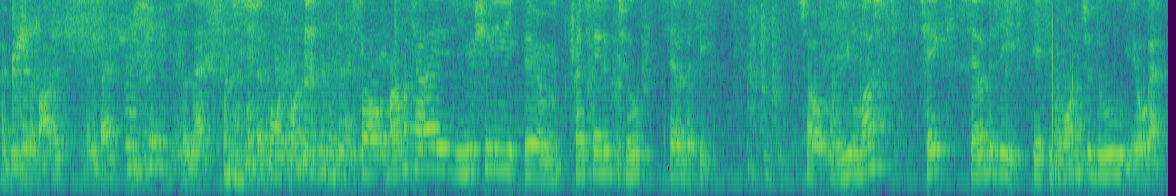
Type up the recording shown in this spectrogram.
Have you heard about it a little bit? so that's the fourth one. So Brahmacharya is usually um, translated to celibacy. So you must take celibacy if you want to do yoga.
